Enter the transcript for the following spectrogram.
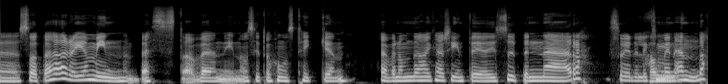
Uh, så att det här är min bästa vän inom situationstecken. Även om den kanske inte är supernära, så är det liksom Han- min enda.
